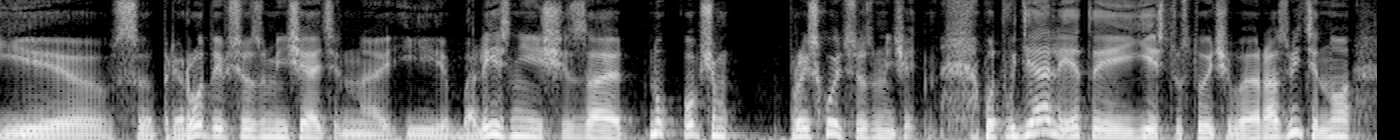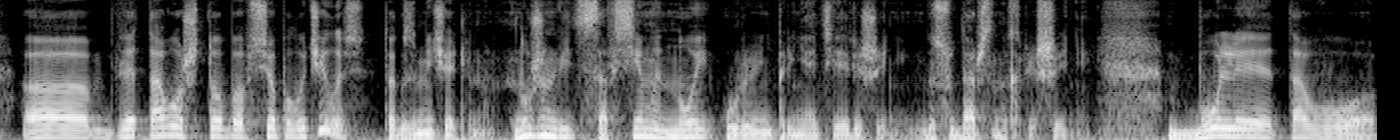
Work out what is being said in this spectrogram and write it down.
и с природой все замечательно, и болезни исчезают. Ну, в общем, происходит все замечательно. Вот в идеале это и есть устойчивое развитие, но э, для того, чтобы все получилось так замечательно, нужен ведь совсем иной уровень принятия решений, государственных решений. Более того,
